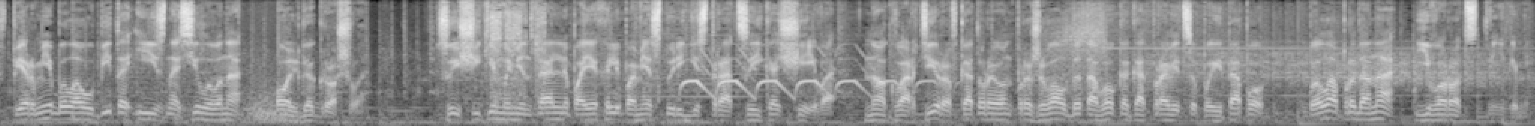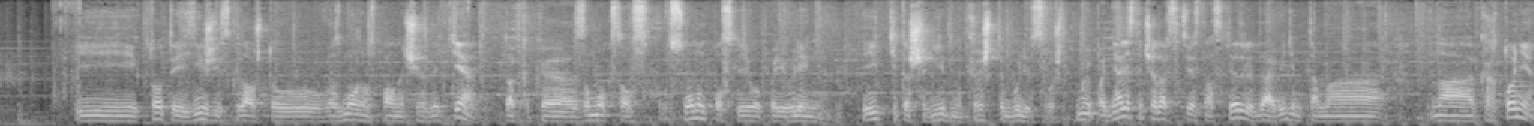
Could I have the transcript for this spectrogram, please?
в Перми была убита и изнасилована Ольга Грошева. Сыщики моментально поехали по месту регистрации Кощеева, но квартира, в которой он проживал до того, как отправиться по этапу, была продана его родственниками. И кто-то из них же сказал, что, возможно, спал на чердаке, так как э, замок стал сломан после его появления. И какие-то шаги на крыше были слышны. Мы поднялись на чердак, соответственно, обследовали, да, видим там э, на картоне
